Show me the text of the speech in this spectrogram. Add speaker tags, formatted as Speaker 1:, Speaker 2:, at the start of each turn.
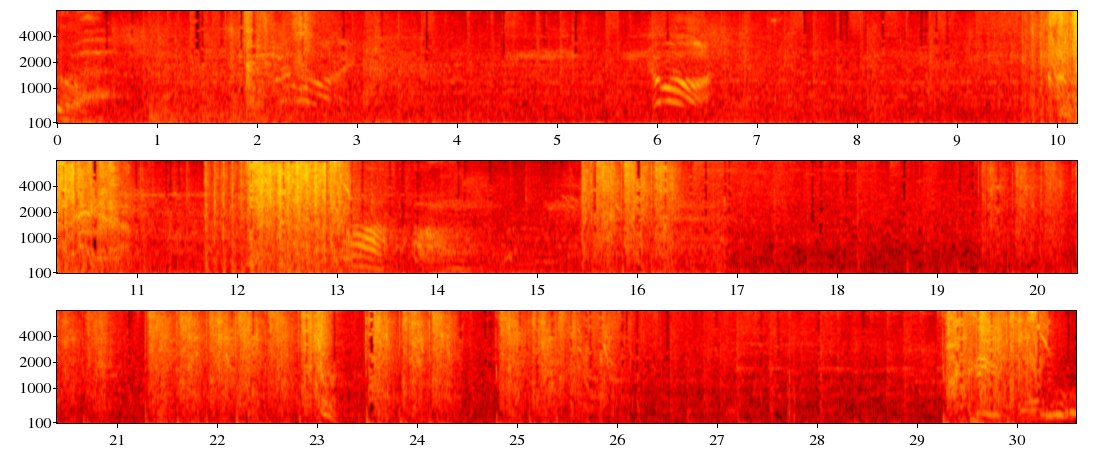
Speaker 1: Ugh. you.
Speaker 2: Ooh.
